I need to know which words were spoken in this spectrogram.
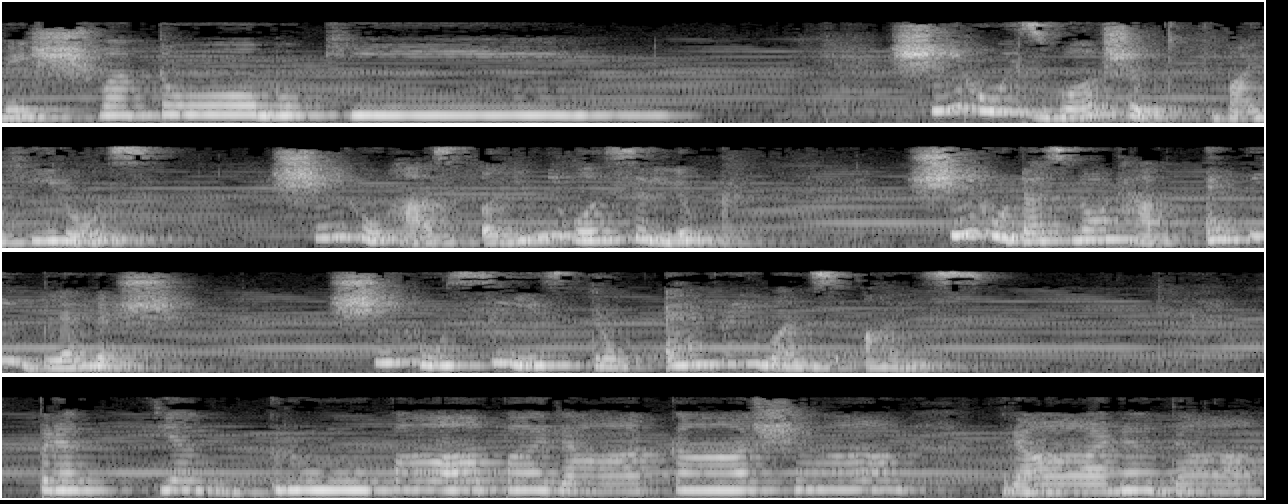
Vishwatomukhi. She who is worshipped by heroes, she who has a universal look, she who does not have any blemish, she who sees through everyone's eyes. Pratyagrupa Parakasha Pranada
